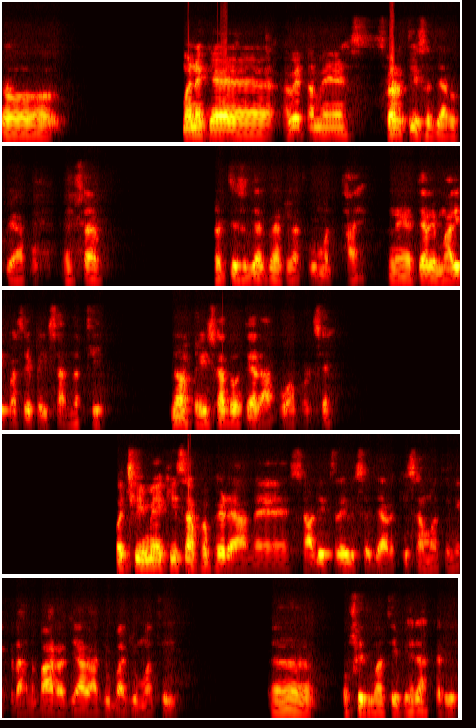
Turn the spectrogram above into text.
તો મને કે, હવે તમે સડત્રીસ હજાર રૂપિયા આપો. સાહેબ સડત્રીસ હજાર રૂપિયા એટલા થાય અને અત્યારે મારી પાસે પૈસા નથી. ના, પૈસા તો અત્યારે આપવા પડશે. પછી મેં ખિસ્સા ફફેડ્યા અને સાડી ત્રેવીસ હજાર ખિસ્સામાંથી નીકળ્યા અને બાર હજાર આજુબાજુમાંથી ઓફિસમાંથી ભેરા કરી.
